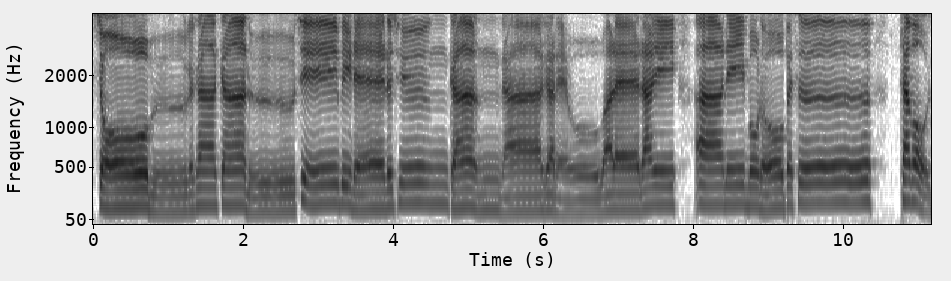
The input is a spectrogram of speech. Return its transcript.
勝負がかかる、痺れる瞬間、流れを我らに、アニボロペス、チャモ、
